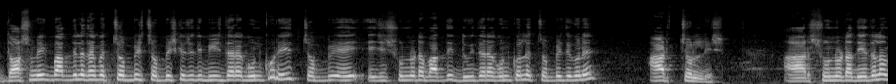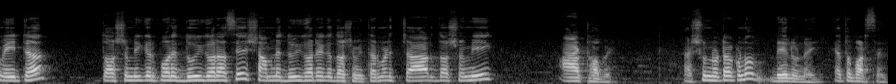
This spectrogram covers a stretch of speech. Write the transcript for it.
দশমিক বাদ দিলে থাকবে চব্বিশ। চব্বিশকে যদি বিশ দ্বারা গুণ করি চব্বিশ এই যে শূন্যটা বাদ দিই, দুই দ্বারা গুণ করলে চব্বিশ দ্বিগুণে আটচল্লিশ। আর শূন্যটা দিয়ে দিলাম, এইটা দশমিকের পরে দুই ঘর আছে, সামনে দুই ঘরে দশমিক, তার মানে চার দশমিক আট হবে। আর শূন্যটার কোনো ভ্যালু নেই, এত পার্সেন্ট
